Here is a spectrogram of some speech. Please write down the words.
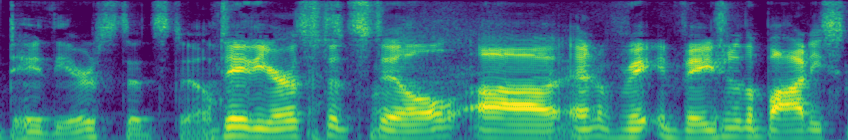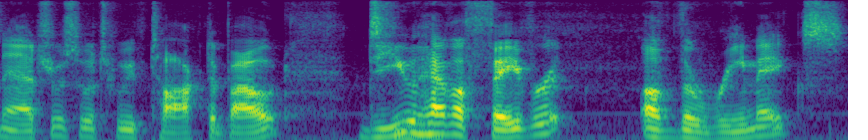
Day the Earth Stood Still. Day the Earth Stood Still, uh, and Inv- Invasion of the Body Snatchers, which we've talked about. Do you have a favorite of the remakes?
